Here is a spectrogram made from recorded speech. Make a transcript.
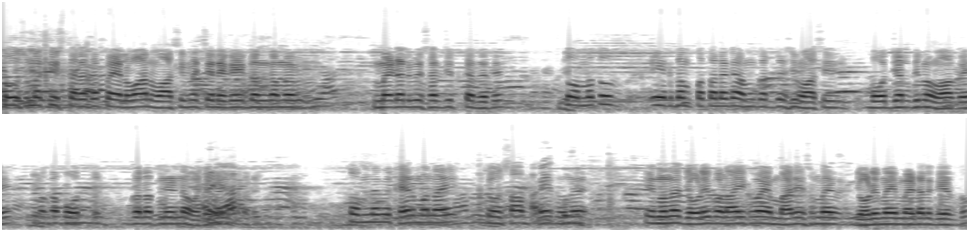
तो उसमें किस तरह से पहलवान वासी में चले गए गंगा में मेडल विसर्जित कर रहे थे तो हमें तो एकदम पता लगा हम गद्दे से वहाँ से बहुत जल्दी में वहाँ गए मतलब बहुत गलत निर्णय हो जाएगा तो हमने भी खैर मनाए जो साहब इन्होंने इन्होंने जोड़ी बनाई कि भाई हमारे इसमें जोड़ी में मेडल गिर दो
